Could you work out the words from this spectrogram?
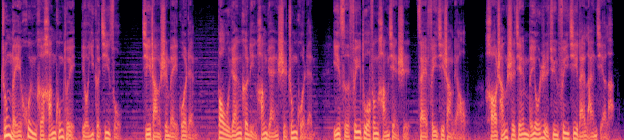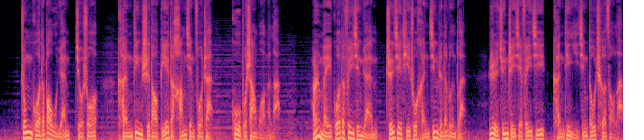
中美混合航空队有一个机组，机长是美国人，报务员和领航员是中国人。一次飞舵峰航线时，在飞机上聊，好长时间没有日军飞机来拦截了。中国的报务员就说：“肯定是到别的航线作战，顾不上我们了。”而美国的飞行员直接提出很惊人的论断：日军这些飞机肯定已经都撤走了，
